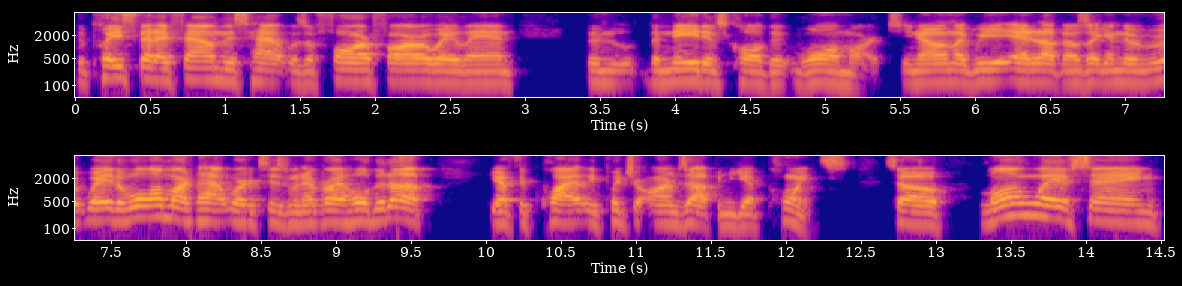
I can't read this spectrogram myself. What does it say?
the place that I found this hat was a far, far away land the, the natives called it Walmart, you know, and like we added up. I was like, and the way the Walmart hat works is whenever I hold it up, you have to quietly put your arms up and you get points. So long way of saying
